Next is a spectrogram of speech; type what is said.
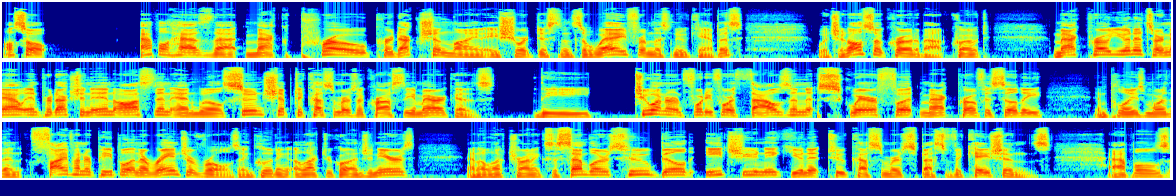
Also, Apple has that Mac Pro production line a short distance away from this new campus, which it also crowed about. Quote, Mac Pro units are now in production in Austin and will soon ship to customers across the Americas. The 244,000 square foot Mac Pro facility employs more than 500 people in a range of roles, including electrical engineers and electronics assemblers who build each unique unit to customers' specifications. Apple's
